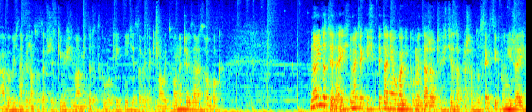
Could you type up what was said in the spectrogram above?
aby być na bieżąco ze wszystkimi filmami. Dodatkowo kliknijcie sobie taki mały dzwoneczek zaraz obok. No i to tyle. Jeśli macie jakieś pytania, uwagi, komentarze, oczywiście zapraszam do sekcji poniżej.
